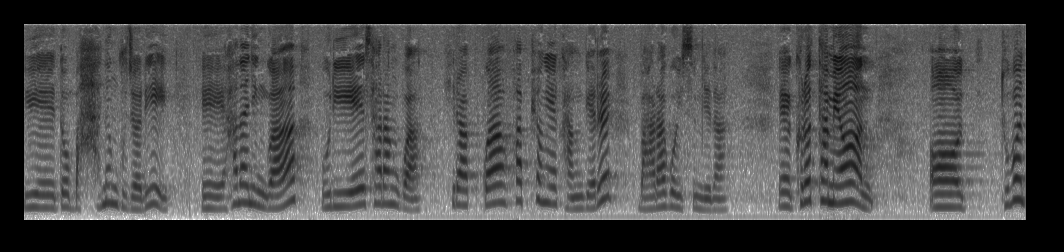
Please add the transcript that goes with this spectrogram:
이외에도 많은 구절이 예, 하나님과 우리의 사랑과 희락과 화평의 관계를 말하고 있습니다. 예, 그렇다면 어, 두 번,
